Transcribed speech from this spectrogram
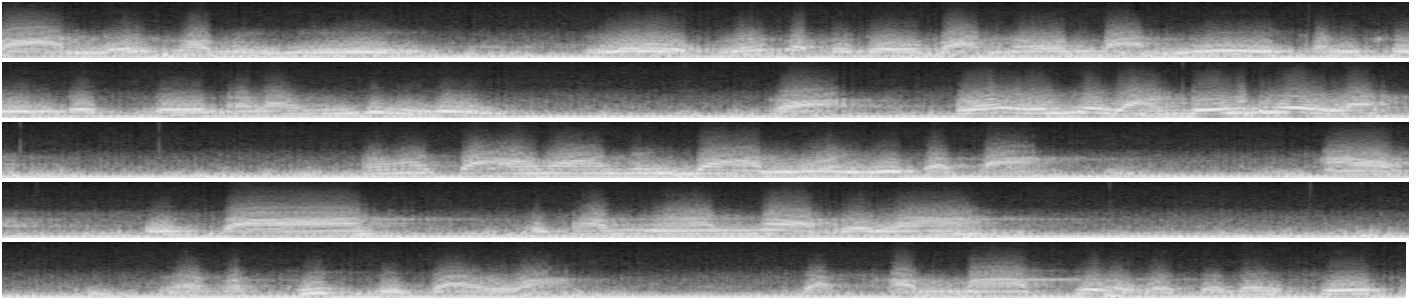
บ้านหรือก็ไม่มีลูกหรือก็ไปดูบ้านโน้นบ้านนี้กลางคืนดึกเดื่นอะไรยิ่งยิ่งก็ตัวเองก็อยากดูด้วยละถ้าจะเอามาในบ้านหน่วยยุตตาเอาอุตสาไปทำงานนอกเวลา แล้วก็คิดในใจว่า จะทำมาเพื่อว่าจะได้ซื้อโท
